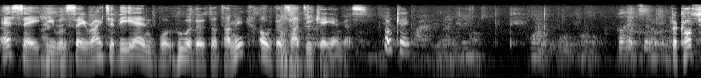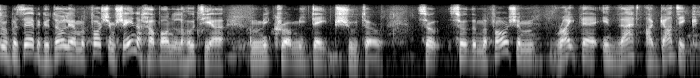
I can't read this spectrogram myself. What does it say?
essay, he will say right at the end, well, who are those not Talmid? Oh, the Tzaddik Emes. Okay. So, so the Mepharshim, right there in that agadic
